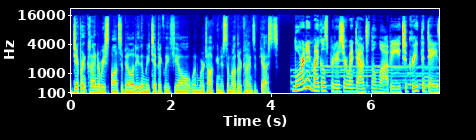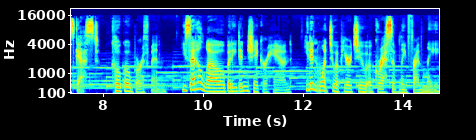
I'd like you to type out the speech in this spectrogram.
different kind of responsibility than we typically feel when we're talking to some other kinds of guests. Lauren and Michael's producer went down to the lobby to greet the day's guest, Coco Berthmann. He said hello, but he didn't shake her hand. He didn't want to appear too aggressively friendly.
